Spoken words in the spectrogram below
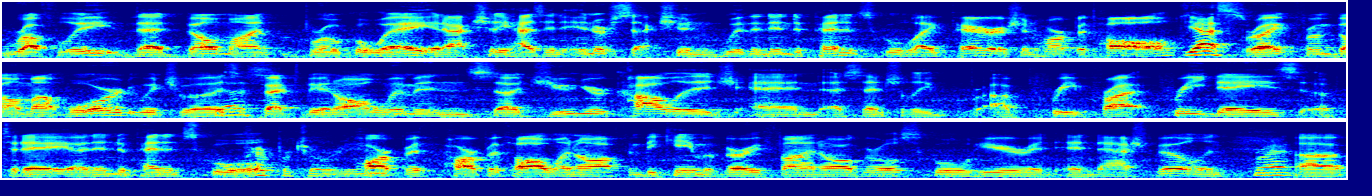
roughly, that Belmont broke away. It actually has an intersection with an independent school like Parish and Harpeth Hall. Yes. Right from Belmont Ward, which was Yes. effectively an all-women's uh, junior college and essentially uh, pre pre days of today, an independent school. Preparatory, yeah. Harpeth Harpeth Hall went off and became a very fine all-girls school here in, in Nashville, and Right. uh,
